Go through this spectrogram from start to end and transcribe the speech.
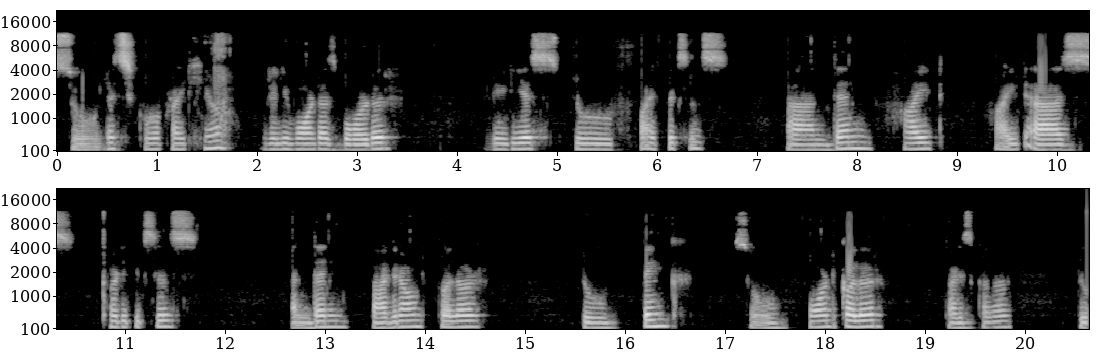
so let's go up right here. Really want as border radius to 5 pixels and then height height as 30 pixels and then background color to pink. So font color that is color to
